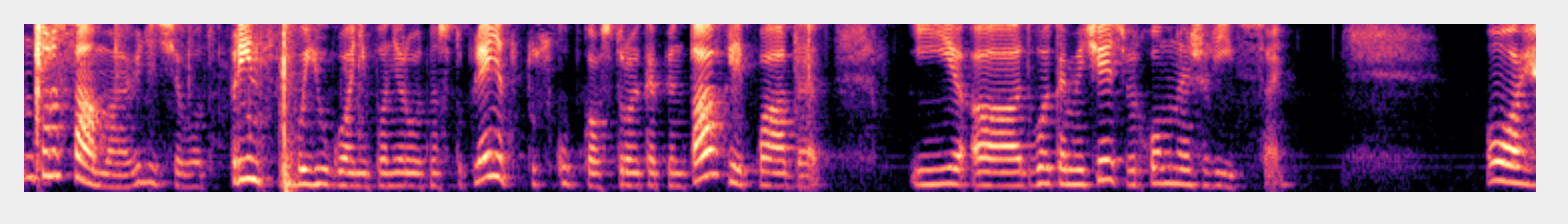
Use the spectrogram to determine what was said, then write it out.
Ну, то же самое, видите, вот, в принципе, по югу они планируют наступление, тут туз кубков, стройка пентаклей падает, и э, двойка мечей с верховной жрицей. Ой,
